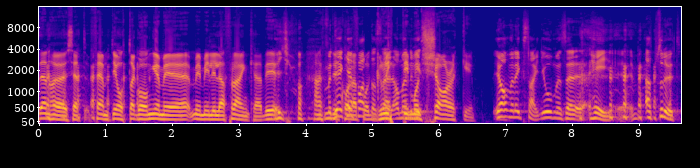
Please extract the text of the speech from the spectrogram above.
Den har jag sett 58 gånger med, med min lilla Frank här. Vi, Ja, han jag kolla på Gritty mot Sharky. Ja men exakt, jo men så här, hej, eh, absolut.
